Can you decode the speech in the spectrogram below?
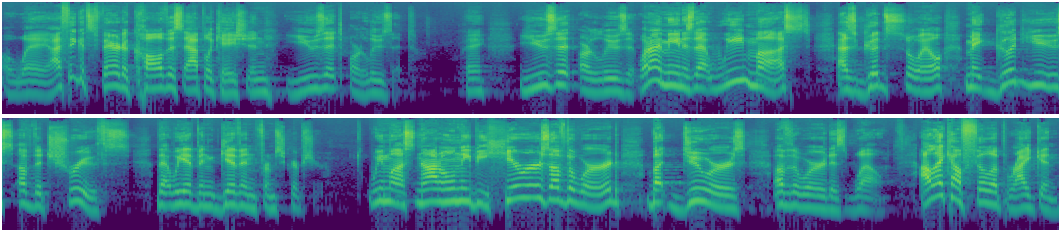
away. I think it's fair to call this application use it or lose it. Okay? use it or lose it. What I mean is that we must, as good soil, make good use of the truths that we have been given from Scripture. We must not only be hearers of the word, but doers of the word as well. I like how Philip Ryken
